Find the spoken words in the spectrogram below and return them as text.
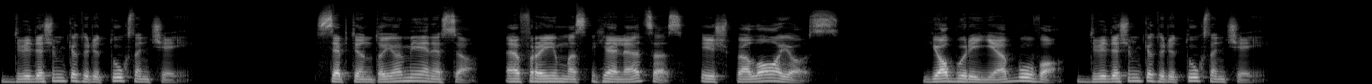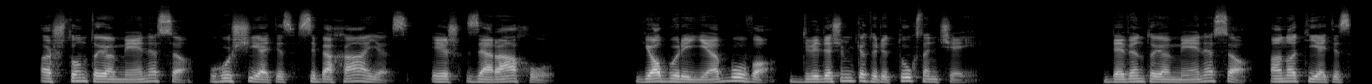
24 tūkstančiai. Septintojo mėnesio Efraimas Helecas iš Pelojos. Jo būryje buvo 24 tūkstančiai. Aštuntojo mėnesio Hušietis Sibechajas iš Zerachų. Jo būryje buvo 24 tūkstančiai. Devintojo mėnesio Anotietis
